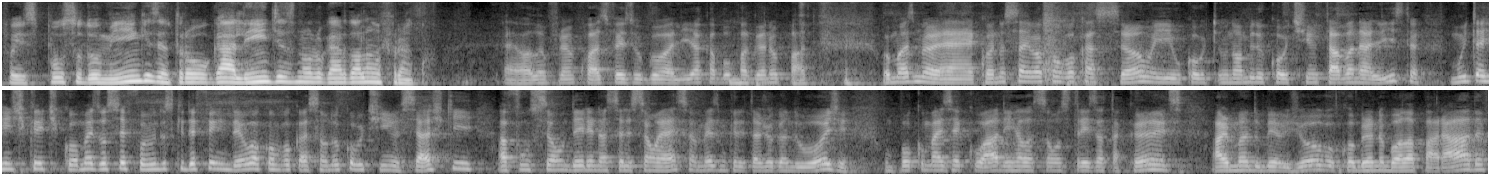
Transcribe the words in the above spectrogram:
Foi expulso o Domingues, entrou o Galindes no lugar do Alan Franco. É, o Alan Franco quase fez o gol ali e acabou pagando o pato. Mas, meu, é, quando saiu a convocação e o, o nome do Coutinho estava na lista, muita gente criticou, mas você foi um dos que defendeu a convocação do Coutinho. Você acha que a função dele na seleção é essa mesmo que ele está jogando hoje? Um pouco mais recuado em relação aos três atacantes, armando bem o jogo, cobrando bola parada?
